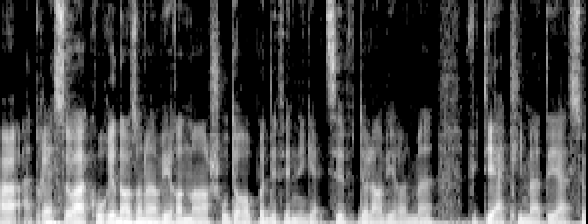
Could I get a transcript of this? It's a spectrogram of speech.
après ça à courir dans un environnement chaud. Tu n'auras pas d'effet négatif de l'environnement vu que tu es acclimaté à ça.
